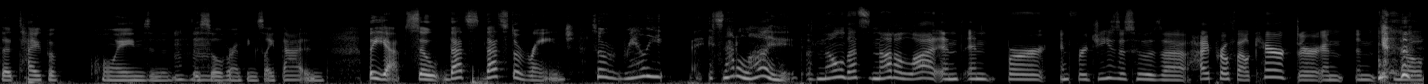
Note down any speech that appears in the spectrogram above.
the type of coins and the, the Mhm. silver and things like that. And but yeah, so that's that's the range. So really, it's not a lot. No, that's not a lot, and and for and for Jesus, who is a high profile character, and and you know,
